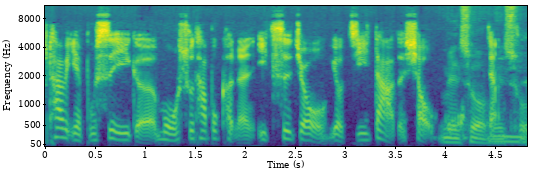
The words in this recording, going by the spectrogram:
它也不是一个魔术，它不可能一次就有极大的效果。没错，没错，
